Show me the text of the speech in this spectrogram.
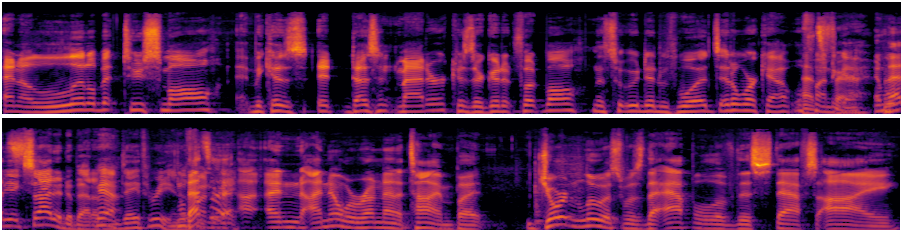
and a little bit too small because it doesn't matter because they're good at football. That's what we did with Woods. It'll work out. We'll That's find fair. a guy. And we'll be excited about it on day three. We'll That's a a, and I know we're running out of time, but Jourdan Lewis was the apple of this staff's eye,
